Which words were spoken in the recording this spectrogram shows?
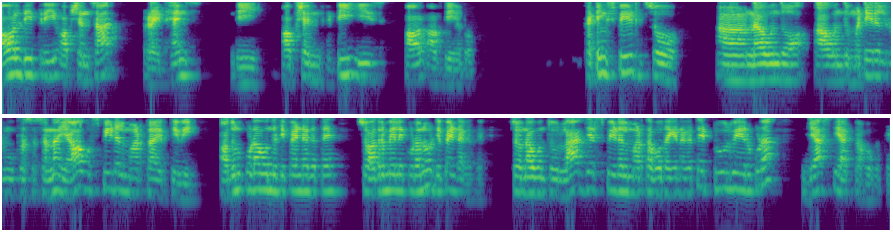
all the three options are right Hence, the option D is all of the above. Cutting speed so ನಾವೊಂದು ಆ ಒಂದು ಮಟೀರಿಯಲ್ ರಿಮೂವ್ ಪ್ರೊಸೆಸ್ ಅನ್ನ ಯಾವ ಸ್ಪೀಡ್ ಅಲ್ಲಿ ಮಾಡ್ತಾ ಇರ್ತೀವಿ ಅದನ್ನು ಕೂಡ ಒಂದು ಡಿಪೆಂಡ್ ಆಗುತ್ತೆ. ಸೊ ಅದ್ರ ಮೇಲೆ ಕೂಡ ಡಿಪೆಂಡ್ ಆಗುತ್ತೆ. ಸೊ ನಾವೊಂದು ಲಾರ್ಜರ್ ಸ್ಪೀಡ್ ಅಲ್ಲಿ ಮಾಡ್ತಾ ಹೋದಾಗ ಏನಾಗುತ್ತೆ ಟೂಲ್ ವೇರ್ ಕೂಡ ಜಾಸ್ತಿ ಆಗ್ತಾ ಹೋಗುತ್ತೆ.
